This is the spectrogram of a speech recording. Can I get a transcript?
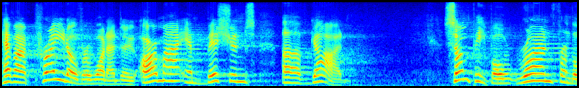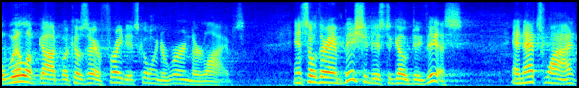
Have I prayed over what I do? Are my ambitions of God? Some people run from the will of God because they're afraid it's going to ruin their lives. And so their ambition is to go do this. And that's why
